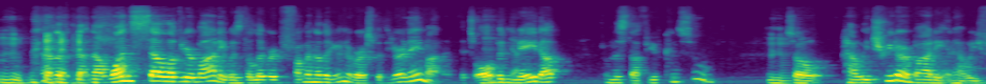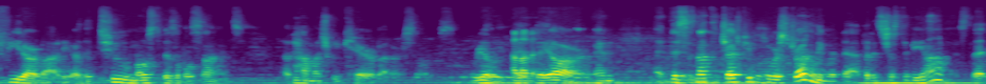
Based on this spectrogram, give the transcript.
Mm-hmm. now, now, one cell of your body was delivered from another universe with your name on it. It's all been yeah. made up from the stuff you've consumed. Mm-hmm. So, how we treat our body and how we feed our body are the two most visible signs of how much we care about ourselves. Really, I love they, it. they are. And this is not to judge people who are struggling with that, but it's just to be honest that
